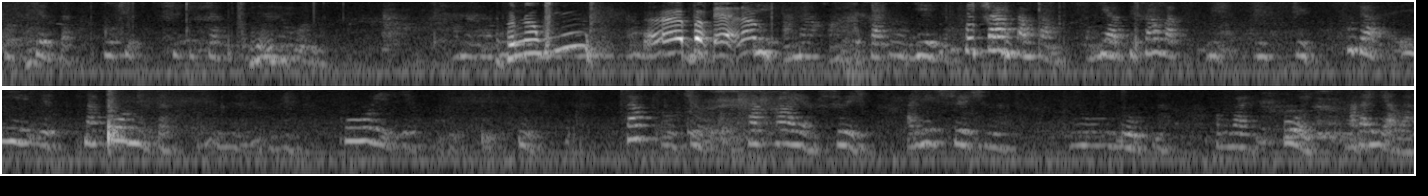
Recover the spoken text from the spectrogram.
процента получил 60 миллионов. Она и она а, так едет. Там, там, там. Я отдыхала. И, и, и куда едет? Знакомиться. В поезде. Так получилось. Такая жизнь. А есть женщина. Неудобно. Бывает. Ой, надоело.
